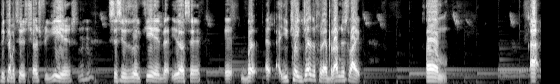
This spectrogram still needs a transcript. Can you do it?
been coming to this church for years hmm since she was a little kid. That you know what I'm saying? It, but uh, you can't judge her for that. But I'm just like, um, I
